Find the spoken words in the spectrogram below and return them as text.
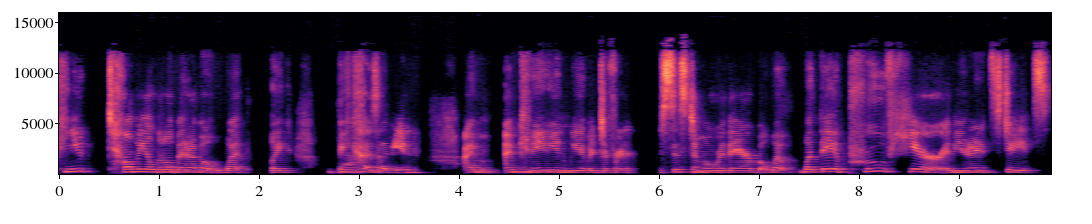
Can you tell me a little bit about what, like, yeah. because I mean, I'm, I'm Canadian. We have a different system over there, but what, what they approve here in the United States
